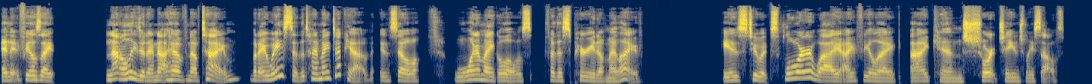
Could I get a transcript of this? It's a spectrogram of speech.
And it feels like not only did I not have enough time, but I wasted the time I did have. And so, one of my goals for this period of my life is to explore why I feel like I can shortchange myself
